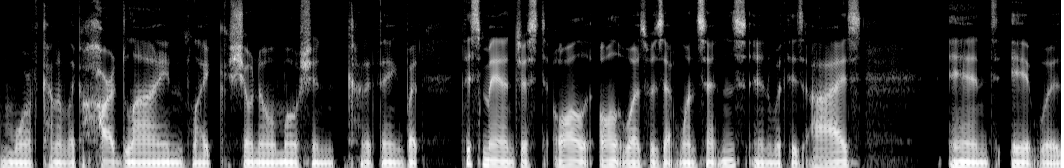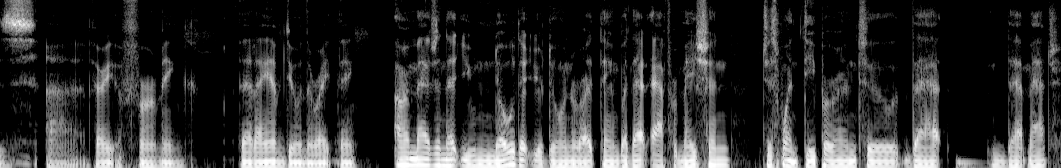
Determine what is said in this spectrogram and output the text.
more of kind of like a hard line, like show no emotion kind of thing. But this man just all all it was was that one sentence and with his eyes and it was uh, very affirming that I am doing the right thing. I imagine that you know that you're doing the right thing, but that affirmation just went deeper into that that match.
